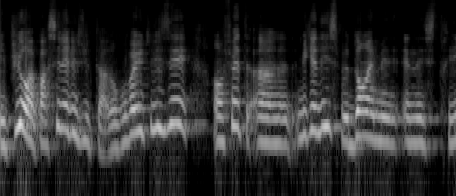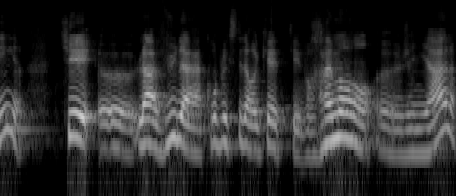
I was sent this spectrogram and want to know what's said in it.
et puis on va passer les résultats. Donc on va utiliser en fait un mécanisme dans NSString qui est euh, là vu la complexité de la requête qui est vraiment génial.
